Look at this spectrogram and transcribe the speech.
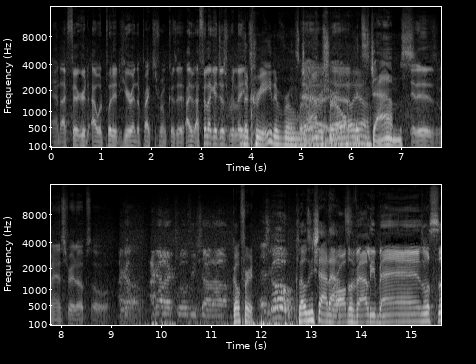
and I figured I would put it here in the practice room because I, I feel like it just relates. The creative room, bro. jams, For sure. bro. Hell It's jams. it is, man, straight up. So I got, I got a closing shout out Go for it. let's go. Closing shout out. for all the Valley bands. What's up?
